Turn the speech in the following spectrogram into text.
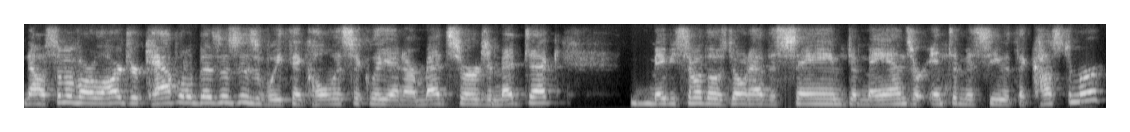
Now, some of our larger capital businesses, if we think holistically in our MedSurg and med tech, maybe some of those don't have the same demands or intimacy with the customer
